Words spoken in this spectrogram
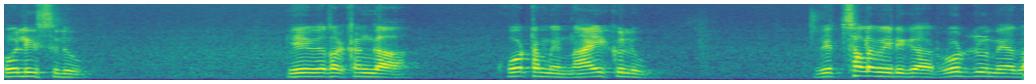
పోలీసులు ఏ రకంగా కూటమి నాయకులు విచ్చలవిడిగా రోడ్ల మీద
